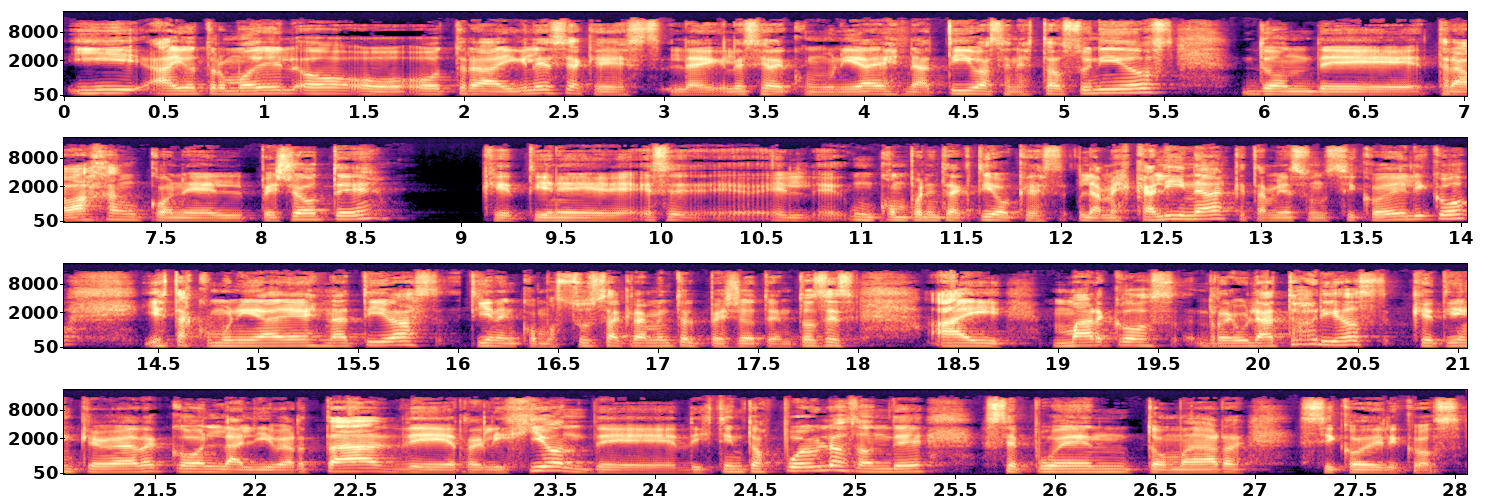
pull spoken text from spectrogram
Y hay otro modelo o otra iglesia que es la iglesia de comunidades nativas en Estados Unidos, donde trabajan con el peyote, que tiene ese, un componente activo que es la mescalina, que también es un psicodélico, y estas comunidades nativas tienen como su sacramento el peyote. Entonces hay marcos regulatorios que tienen que ver con la libertad de religión de distintos pueblos donde se pueden tomar psicodélicos.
